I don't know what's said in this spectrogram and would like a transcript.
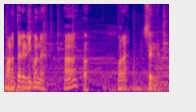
பணத்தை ரெடி பண்ணு. ஆ? ஆ. வரேன். சரிண்ணே.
